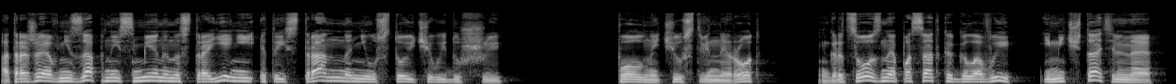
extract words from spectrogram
отражая внезапные смены настроений этой странно неустойчивой души. Полный чувственный рот, грациозная посадка головы и мечтательная –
